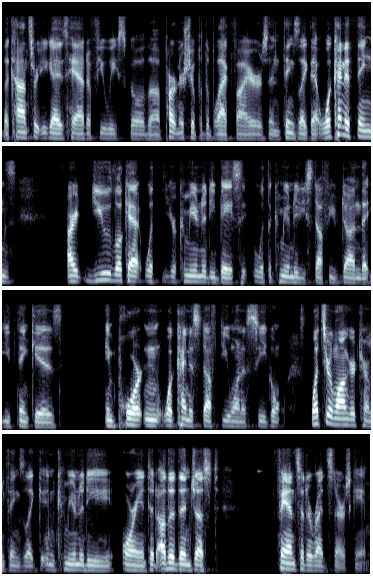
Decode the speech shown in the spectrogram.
the concert you guys had a few weeks ago, the partnership with the Blackfires and things like that? What kind of things are do you look at with your community base with the community stuff you've done that you think is important? What kind of stuff do you want to see go? What's your longer term things like in community oriented other than just fans at a Red Stars game?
